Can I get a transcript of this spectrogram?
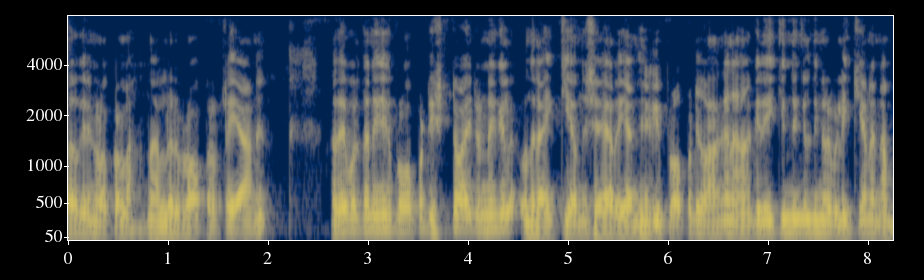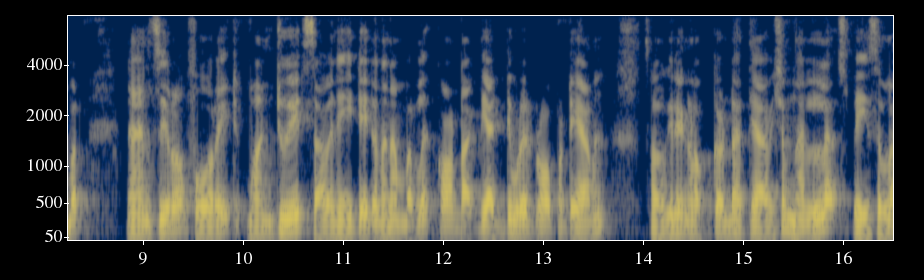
സൗകര്യങ്ങളൊക്കെ ഉള്ള നല്ലൊരു പ്രോപ്പർട്ടിയാണ് അതേപോലെ തന്നെ നിങ്ങൾക്ക് പ്രോപ്പർട്ടി ഇഷ്ടമായിട്ടുണ്ടെങ്കിൽ ഒന്ന് ലൈക്ക് ചെയ്യുക ഒന്ന് ഷെയർ ചെയ്യുക നിങ്ങൾക്ക് ഈ പ്രോപ്പർട്ടി വാങ്ങാൻ ആഗ്രഹിക്കുന്നെങ്കിൽ നിങ്ങൾ വിളിക്കേണ്ട number nine zero four eight one two eight seven eight eight എന്ന നമ്പറിൽ കോൺടാക്ട് ചെയ്യുക അടിപൊളി ഒരു പ്രോപ്പർട്ടിയാണ് സൗകര്യങ്ങളൊക്കെ ഉണ്ട്. അത്യാവശ്യം നല്ല സ്പേസ് ഉള്ള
